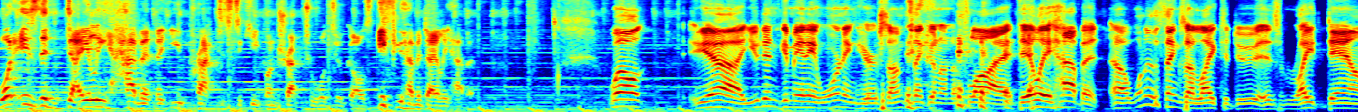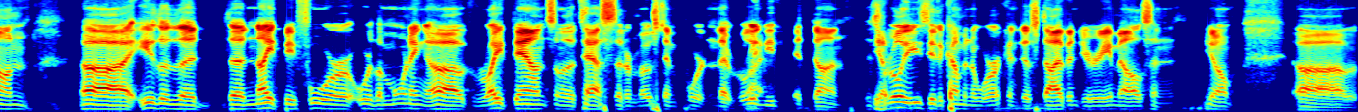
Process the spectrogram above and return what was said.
What is the daily habit that you practice to keep on track towards your goals, if you have a daily habit? Well, yeah, you didn't give me any warning here, so I'm thinking on the fly. Daily habit. Uh, one of the things I like to do is write down uh, either the the night before or the morning of. Write down some of the tasks that are most important that really Right. need to get done. It's Yep. really easy to come into work and just dive into your emails and you know uh,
